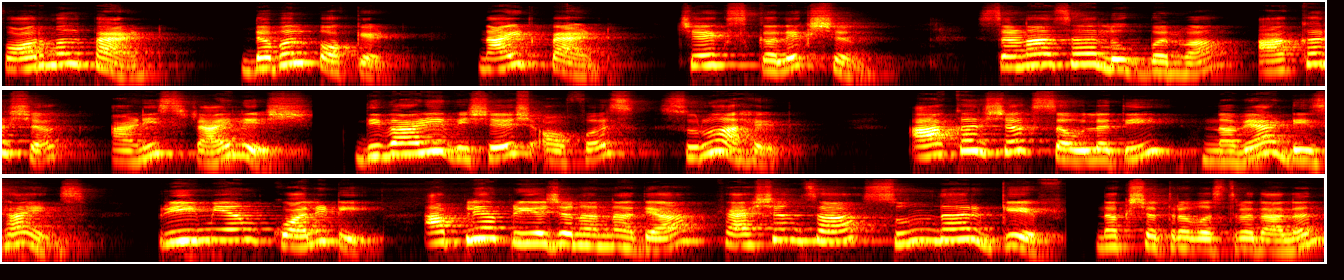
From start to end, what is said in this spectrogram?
formal pant double pocket night pant checks collection. सणाचा लुक बनवा आकर्षक आणि स्टायलिश. दिवाळी विशेष ऑफर्स सुरू आहेत. आकर्षक सवलती नव्या डिझाईन्स प्रीमियम क्वालिटी. आपल्या प्रियजनांना द्या फॅशनचा सुंदर gift. Nakshatra Vastradalan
